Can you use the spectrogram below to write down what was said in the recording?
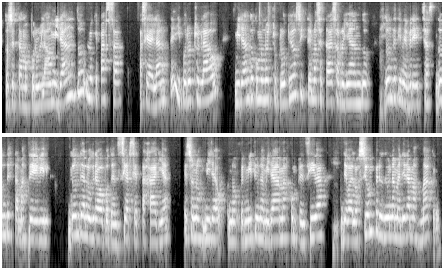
Entonces estamos por un lado mirando lo que pasa hacia adelante y por otro lado mirando cómo nuestro propio sistema se está desarrollando, dónde tiene brechas, dónde está más débil, dónde ha logrado potenciar ciertas áreas. Eso nos, mira, nos permite una mirada más comprensiva de evaluación, pero de una manera más macro,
